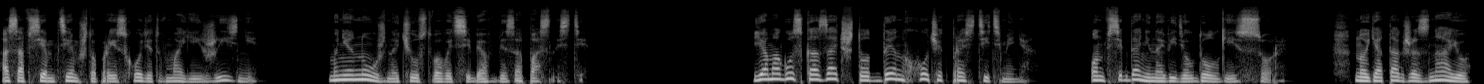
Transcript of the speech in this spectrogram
А со всем тем, что происходит в моей жизни, мне нужно чувствовать себя в безопасности я могу сказать, что Дэн хочет простить меня. Он всегда ненавидел долгие ссоры. Но я также знаю,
